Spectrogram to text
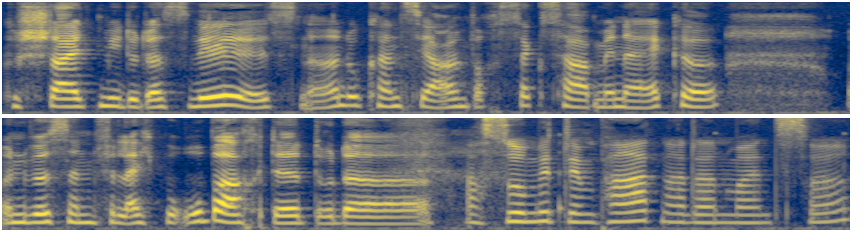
gestalten, wie du das willst, ne? Du kannst ja einfach Sex haben in der Ecke und wirst dann vielleicht beobachtet oder Ach so, mit dem Partner dann meinst du?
